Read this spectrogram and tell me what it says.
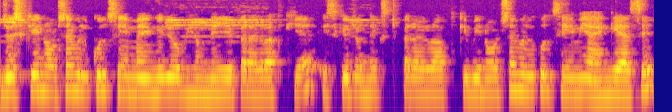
जो इसके नोट्स हैं बिल्कुल सेम आएँगे, जो अभी हमने ये पैराग्राफ किया है। इसके जो नेक्स्ट पैराग्राफ के भी नोट्स हैं बिल्कुल सेम ही आएँगे ऐसे।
